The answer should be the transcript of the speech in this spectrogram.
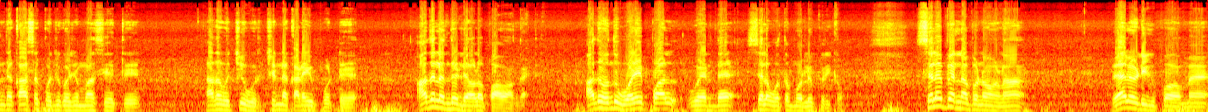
அந்த காசை கொஞ்சம் கொஞ்சமாக சேர்த்து அதை வச்சு ஒரு சின்ன கடையை போட்டு அதுலேருந்து டெவலப் ஆவாங்க. அது வந்து உழைப்பால் உயர்ந்த சில ஒத்த முறையில் பிரிக்கும் சில பேர் என்ன பண்ணுவாங்கன்னா வேலை வெட்டிக்கு போகாமல்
